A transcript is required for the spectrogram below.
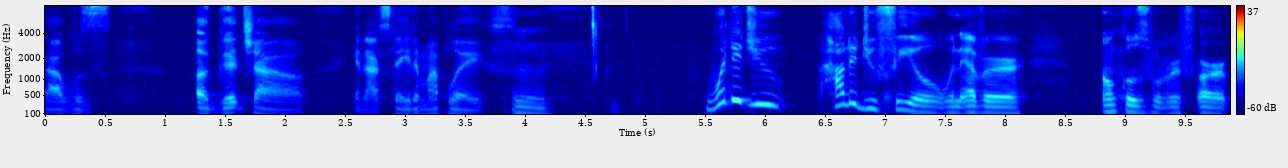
I was a good child, and I stayed in my place. Mm. What did you? How did you feel whenever uncles would ref- or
